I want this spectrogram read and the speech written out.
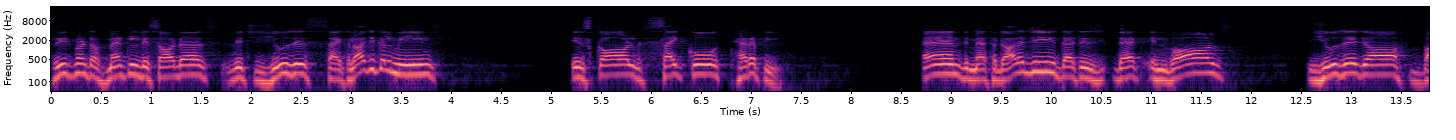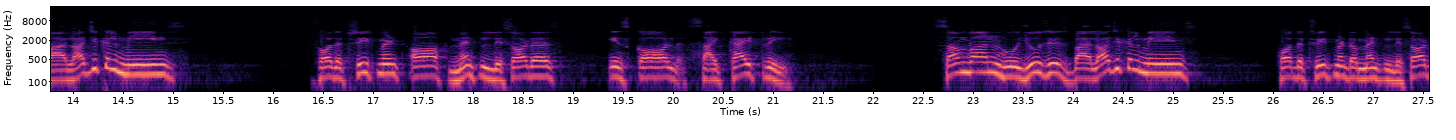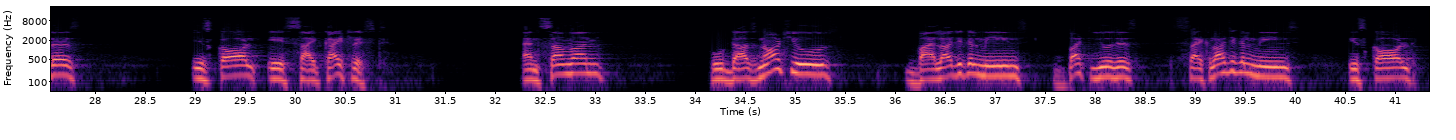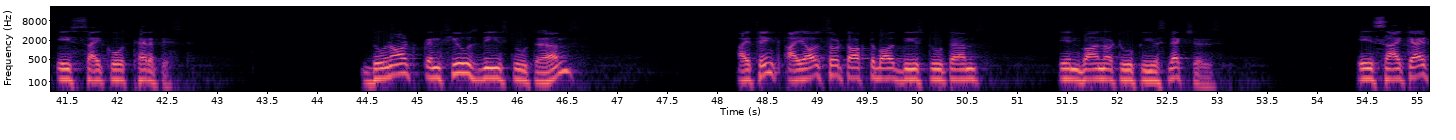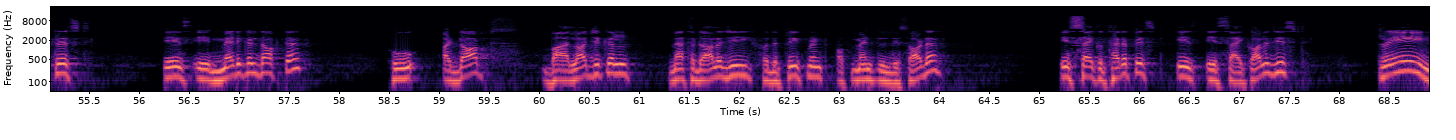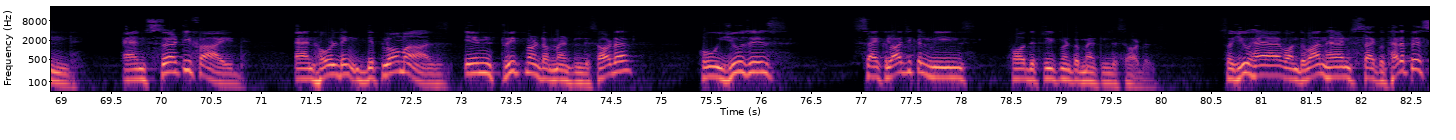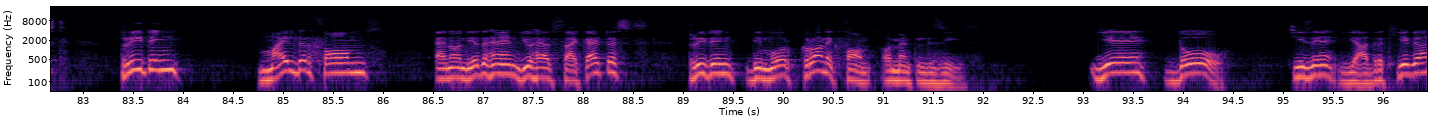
treatment of mental disorders which uses psychological means is called psychotherapy. And the methodology that involves usage of biological means for the treatment of mental disorders is called psychiatry. Someone who uses biological means for the treatment of mental disorders is called a psychiatrist, and someone who does not use biological means but uses psychological means is called a psychotherapist. Do not confuse these two terms. I think I also talked about these two terms in one or two previous lectures. A psychiatrist is a medical doctor who adopts biological methodology for the treatment of mental disorder. A psychotherapist is a psychologist trained and certified and holding diplomas in treatment of mental disorder who uses psychological means for the treatment of mental disorders. So you have on the one hand psychotherapist treating milder forms, and on the other hand you have psychiatrists treating the more chronic forms of میں disease یہ دو چیزیں یاد رکھیے گا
